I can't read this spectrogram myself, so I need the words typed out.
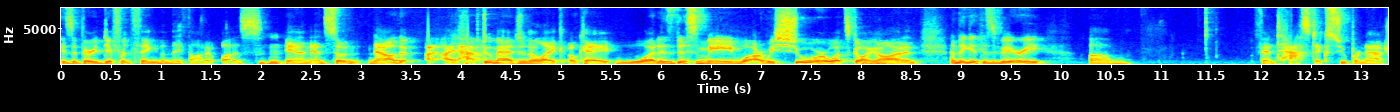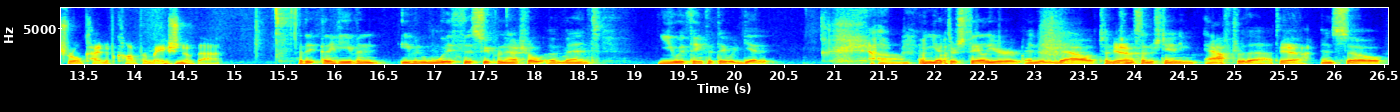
is a very different thing than they thought it was. Mm-hmm. And and so now that I, I, have to imagine they're like, okay, what does this mean? What, Are we sure what's going mm-hmm. on? And and they get this very um, fantastic supernatural kind of confirmation mm-hmm. of that. I think, I think even even with the supernatural event, you would think that they would get it. Yeah. Um, and yet there's failure and there's doubt and there's misunderstanding after that. Yeah. And so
